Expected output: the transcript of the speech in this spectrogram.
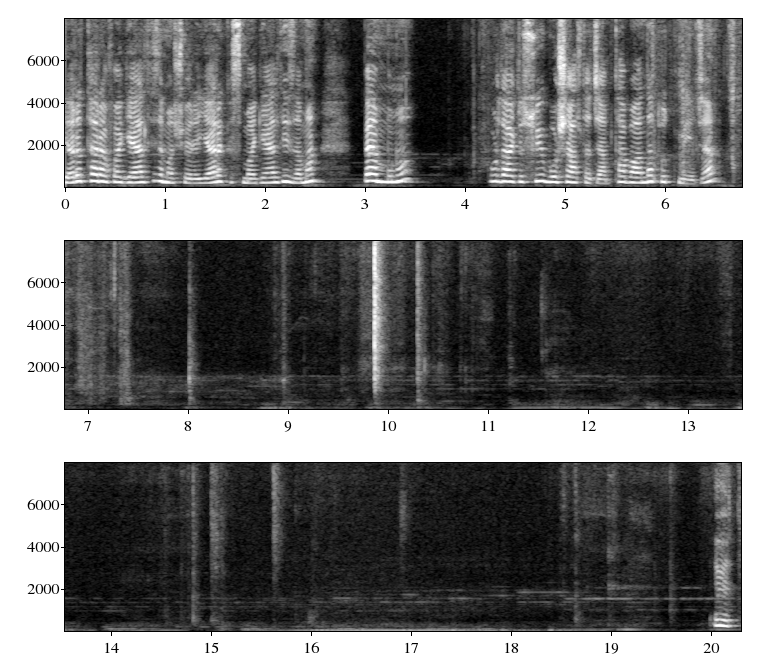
yarı tarafa geldiği zaman şöyle yarı kısma geldiği zaman ben bunu buradaki suyu boşaltacağım. Tabağında tutmayacağım. Evet.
